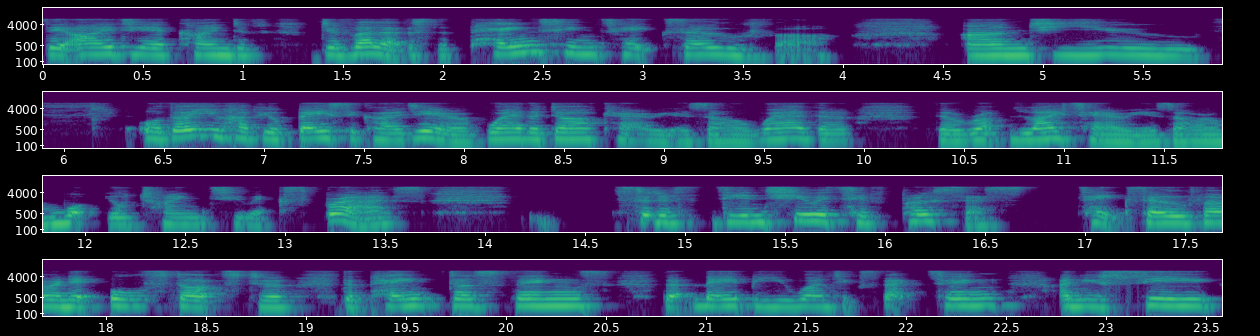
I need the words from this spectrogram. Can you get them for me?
the idea kind of develops, the painting takes over, and you although you have your basic idea of where the dark areas are, where the, the light areas are, and what you're trying to express, sort of the intuitive process takes over and it all starts to the paint does things that maybe you weren't expecting and you see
